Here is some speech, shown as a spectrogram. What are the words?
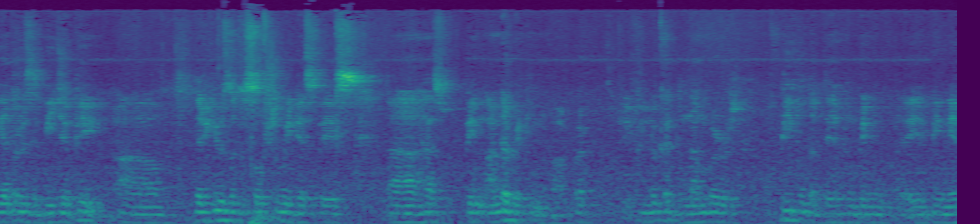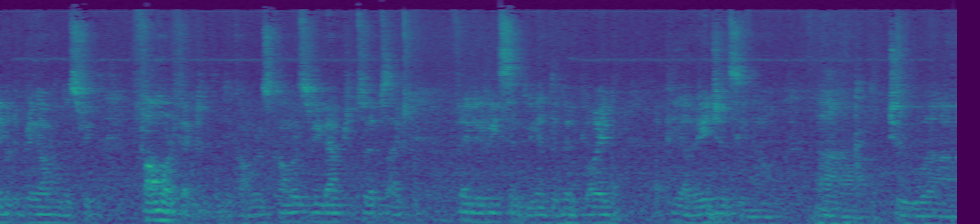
the other is the BJP. Um, their use of the social media space uh, has been underwritten about, but if you look at the numbers of people that they have been, been able to bring out on the street, far more effective than the Congress. Congress revamped its website fairly recently, and they've employed a PR agency now uh, to uh,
